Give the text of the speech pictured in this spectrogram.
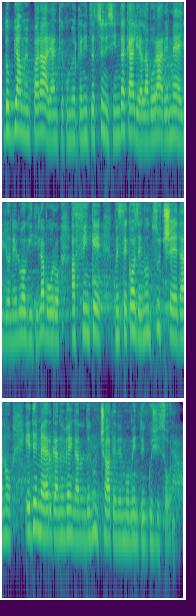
dobbiamo imparare anche come organizzazioni sindacali a lavorare meglio nei luoghi di lavoro affinché queste cose non succedano ed emergano e vengano denunciate nel momento in cui ci sono.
